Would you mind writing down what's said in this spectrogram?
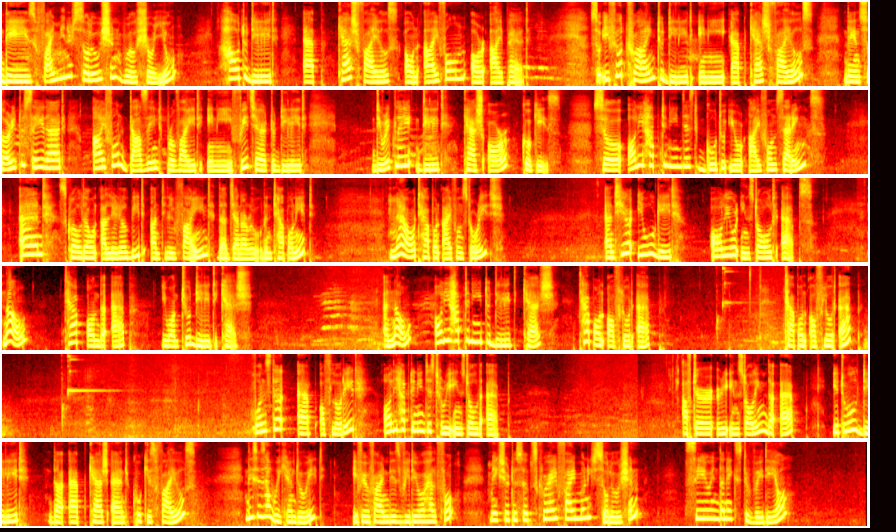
This 5 minute solution will show you how to delete app cache files on iPhone or iPad. So if you're trying to delete any app cache files, then sorry to say that iPhone doesn't provide any feature to delete directly delete cache or cookies. So all you have to need is just go to your iPhone settings and scroll down a little bit until you find the general then tap on it. Now tap on iphone storage. And here you will get all your installed apps. Now tap on the app you want to delete the cache. And now all you have to need to delete cache tap on offload app. Tap on offload app Once the app offloaded, all you have to need is just reinstall the app. After reinstalling the app, it will delete the app cache and cookies files. This is how we can do it. If you find this video helpful, make sure to subscribe 5 Minute Solution. See you in the next video.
